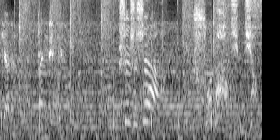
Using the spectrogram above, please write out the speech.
调的，抓紧时间。是是是啊，说的好轻巧。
